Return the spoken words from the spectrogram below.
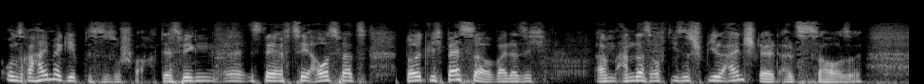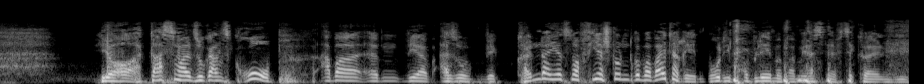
unsere Heimergebnisse so schwach. Deswegen äh, ist der FC auswärts deutlich besser, weil er sich ähm, anders auf dieses Spiel einstellt als zu Hause. Ja, das mal so ganz grob. Aber ähm, wir, also wir können da jetzt noch vier Stunden drüber weiterreden, wo die Probleme beim ersten FC Köln liegen.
